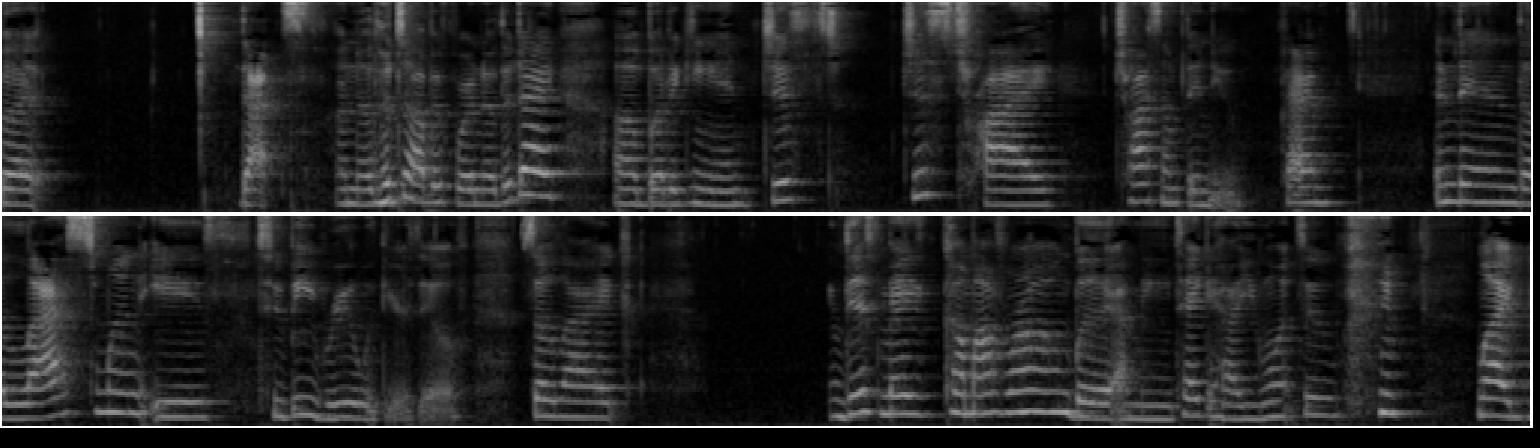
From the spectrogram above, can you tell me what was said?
but that's another topic for another day. Uh, but again, just just try try something new, okay? And then the last one is to be real with yourself. So like this may come off wrong, but I mean, take it how you want to. like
